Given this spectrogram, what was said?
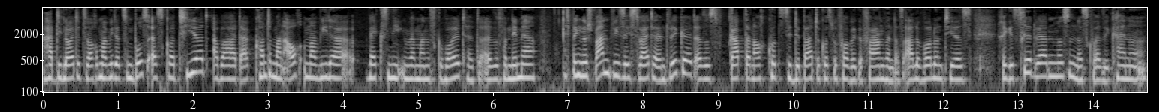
hat die Leute zwar auch immer wieder zum Bus eskortiert, aber da konnte man auch immer wieder wegsneaken, wenn man es gewollt hätte. Also von dem her, ich bin gespannt, wie sich es weiterentwickelt. Also es gab dann auch kurz die Debatte, kurz bevor wir gefahren sind, dass alle Volunteers registriert werden müssen, dass quasi keine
